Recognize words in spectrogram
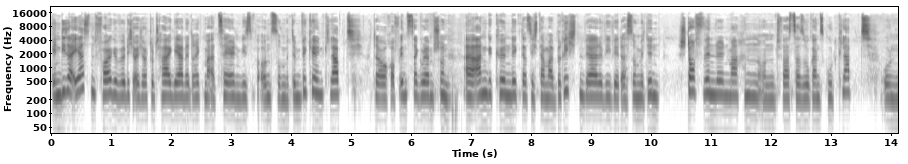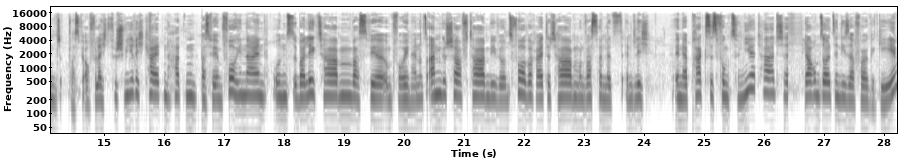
in dieser ersten Folge würde ich euch auch total gerne direkt mal erzählen, wie es bei uns so mit dem Wickeln klappt. Ich hatte auch auf Instagram schon äh, angekündigt, dass ich da mal berichten werde, wie wir das so mit den Stoffwindeln machen und was da so ganz gut klappt und was wir auch vielleicht für Schwierigkeiten hatten, was wir im Vorhinein uns überlegt haben, was wir im Vorhinein uns angeschafft haben, wie wir uns vorbereitet haben und was dann letztendlich in der Praxis funktioniert hat. Darum soll es in dieser Folge gehen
